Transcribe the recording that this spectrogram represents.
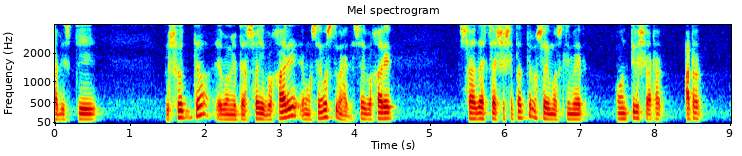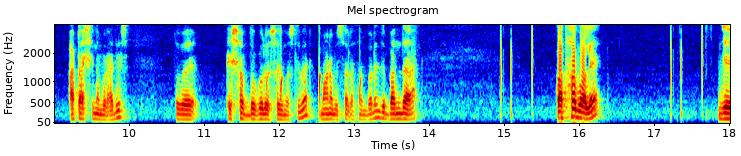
হাদিসটি বিশুদ্ধ এবং এটা সই বখারি এবং সই মুসলিমের হাদিস। সই বখারির ছয় হাজার চারশো সাতাত্তর এবং সই মুসলিমের উনত্রিশ আঠা আটা আটাশি নম্বর হাদিস। তবে এই শব্দগুলো সই মুসলিমের মহানবী সাল্লাহ সাল্লাম বলেন যে, বান্দা কথা বলে যে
